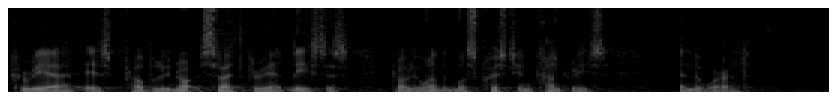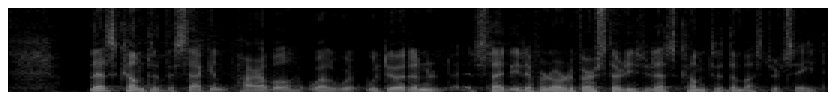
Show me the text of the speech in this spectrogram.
Korea is probably, North, South Korea at least, is probably one of the most Christian countries in the world. Let's come to the second parable. Well, we'll do it in a slightly different order. Verse 32, let's come to the mustard seed.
